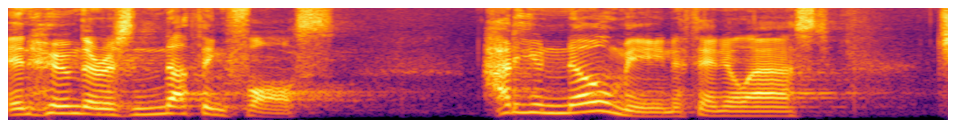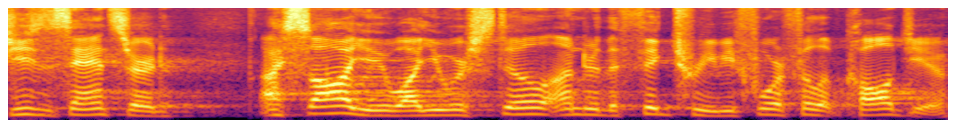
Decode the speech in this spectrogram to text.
in whom there is nothing false. How do you know me? Nathanael asked. Jesus answered, I saw you while you were still under the fig tree before Philip called you.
